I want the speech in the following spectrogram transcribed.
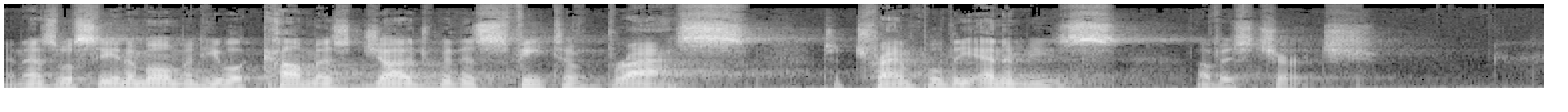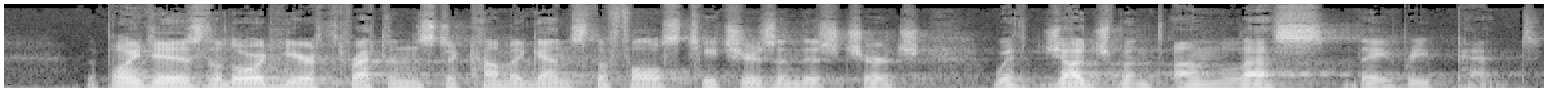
And as we'll see in a moment, he will come as judge with his feet of brass to trample the enemies of his church. The point is, the Lord here threatens to come against the false teachers in this church with judgment unless they repent.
